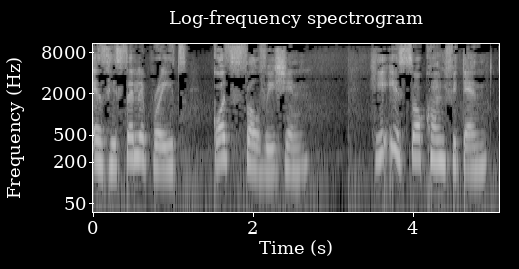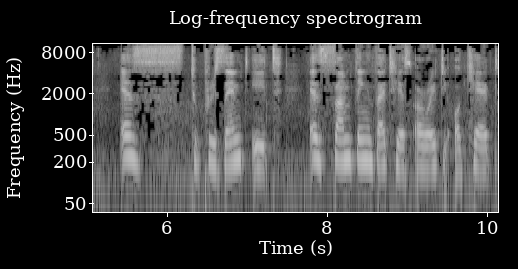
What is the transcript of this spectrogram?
as he celebrates God's salvation. He is so confident as to present it as something that has already occurred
